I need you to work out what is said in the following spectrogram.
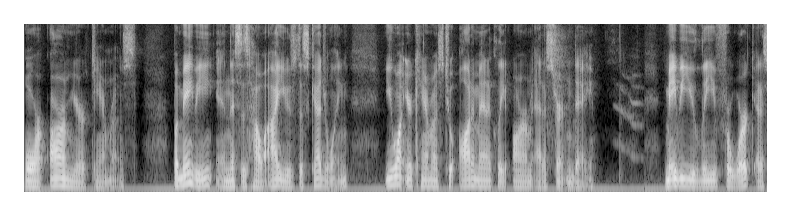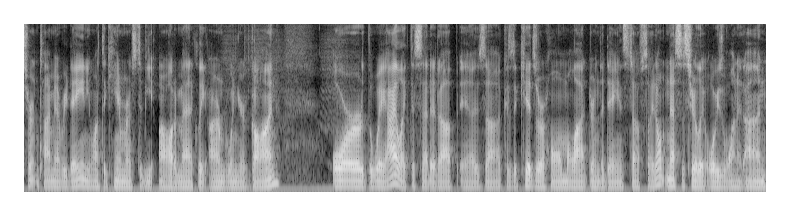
or arm your cameras. But maybe, and this is how I use the scheduling, you want your cameras to automatically arm at a certain day. Maybe you leave for work at a certain time every day and you want the cameras to be automatically armed when you're gone. Or the way I like to set it up is because uh, the kids are home a lot during the day and stuff, so I don't necessarily always want it on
